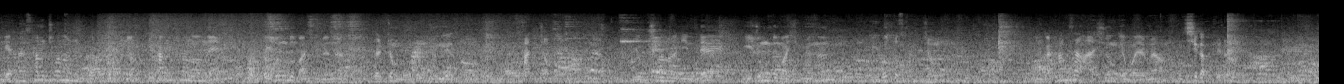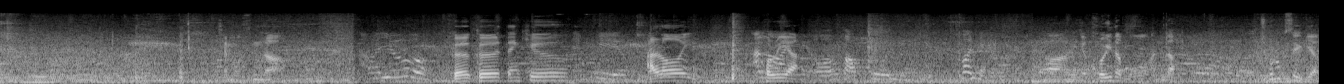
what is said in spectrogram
이게 한 3,000원인가? 하거든요 3,000원에 이 정도 마시면 은 별점 5점 중에서 4점. 6,000원인데 이 정도 마시면 은 이것도 4점. 그러니까 항상 아쉬운 게 뭐냐면 위치가 필요해요 음, 잘 먹었습니다. 아유. Good 알로이. 코리아. 어, 아 이제 거의 다 먹어간다. 초록색이야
